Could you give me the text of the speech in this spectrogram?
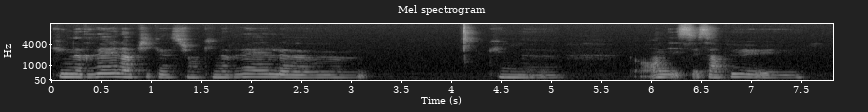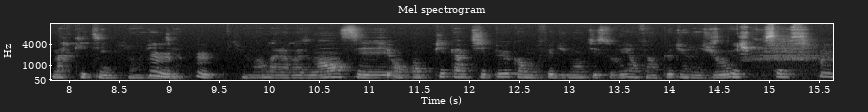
qu'une réelle implication, qu'une réelle. Euh, qu'une. Euh, c'est un peu marketing, j'ai envie de dire. Malheureusement, c'est on, pique un petit peu comme on fait du Montessori, on fait un peu du Régio. Hmm.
